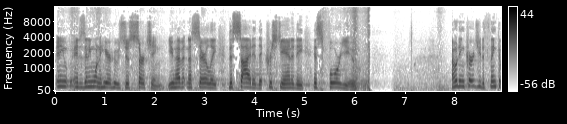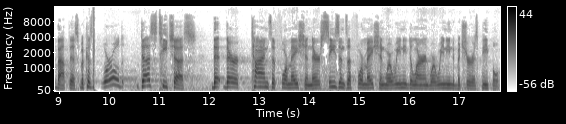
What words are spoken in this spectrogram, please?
any, is anyone here who's just searching, you haven't necessarily decided that Christianity is for you. I would encourage you to think about this because the world does teach us that there are times of formation, there are seasons of formation where we need to learn, where we need to mature as people.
